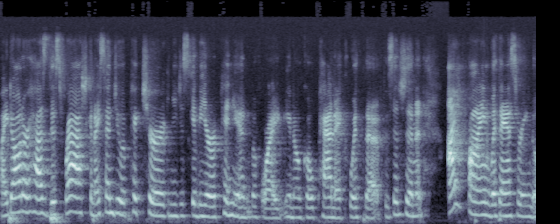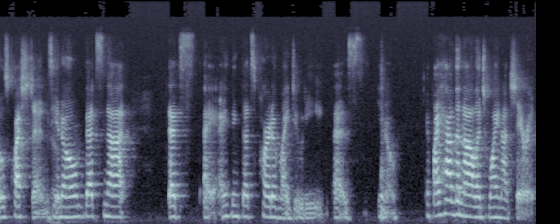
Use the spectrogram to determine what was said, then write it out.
my daughter has this rash. Can i send you a picture? Can you just give me your opinion before i you know go panic with the physician? And i'm fine with answering those questions yeah. you know? That's not that's I, I think that's part of my duty as you know if i have the knowledge why not share it?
